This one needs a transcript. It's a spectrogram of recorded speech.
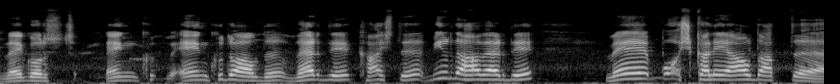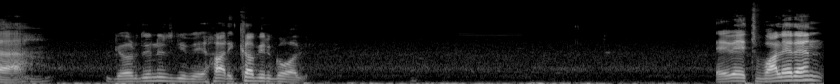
Vegors Enku, Enkudu aldı. Verdi. Kaçtı. Bir daha verdi. Ve boş kaleye aldı attı. Gördüğünüz gibi harika bir gol. Evet Valeren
